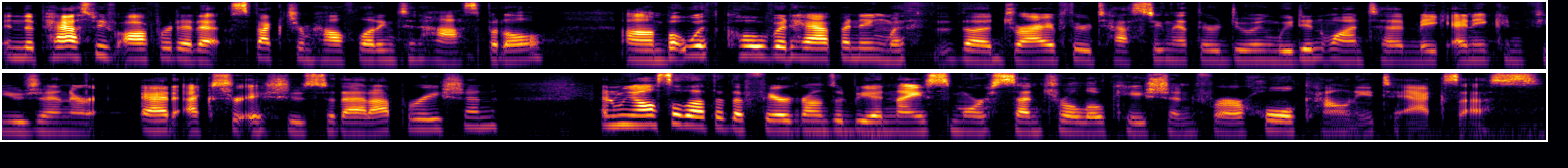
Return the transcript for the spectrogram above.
In the past, we've offered it at Spectrum Health Ludington Hospital. Um, but with COVID happening, with the drive through testing that they're doing, we didn't want to make any confusion or add extra issues to that operation. And we also thought that the fairgrounds would be a nice, more central location for our whole county to access.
